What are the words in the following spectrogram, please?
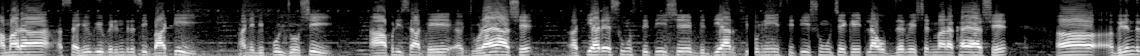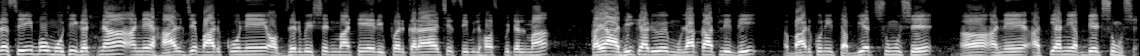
અમારા સહયોગી વિરેન્દ્રસિંહ ભાટી અને વિપુલ જોશી આપણી સાથે જોડાયા છે. અત્યારે શું સ્થિતિ છે? વિદ્યાર્થીઓની સ્થિતિ શું છે? કેટલા ઓબ્ઝર્વેશનમાં રખાયા છે? વિરેન્દ્રસિંહ, બહુ મોટી ઘટના અને હાલ જે બાળકોને ઓબ્ઝર્વેશન માટે રિફર કરાયા છે સિવિલ હોસ્પિટલમાં, કયા અધિકારીઓએ મુલાકાત લીધી? બાળકોની તબિયત શું છે? અને અત્યારની અપડેટ શું છે?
